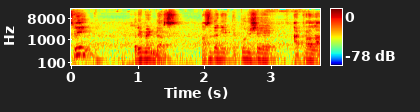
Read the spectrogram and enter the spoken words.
three reminders असं त्यांनी एकोणीसशे अठराला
